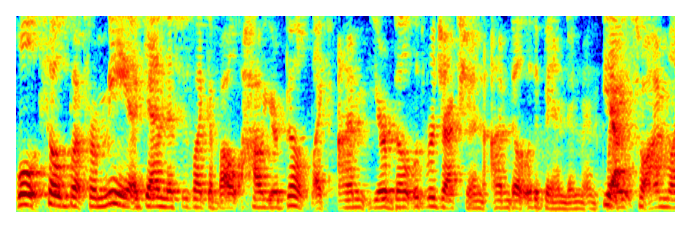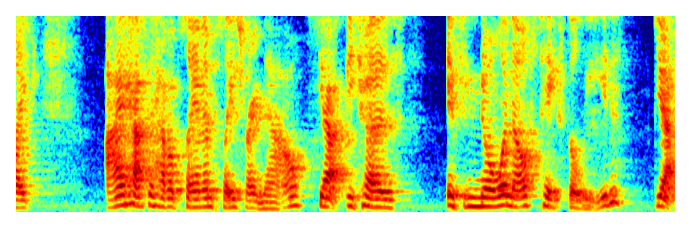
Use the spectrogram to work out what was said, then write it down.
Well, so but for me, again, this is like about how you're built. Like I'm you're built with rejection, I'm built with abandonment. Yeah. Right. So I'm like, I have to have a plan in place right now Yeah, because if no one else takes the lead, yeah,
